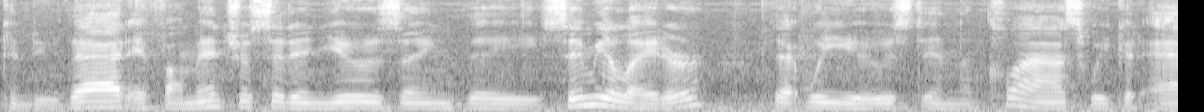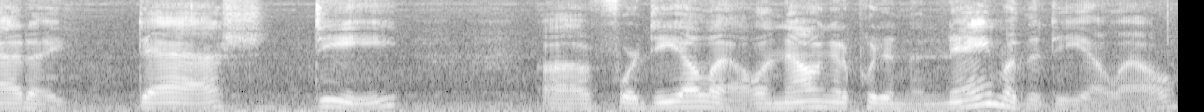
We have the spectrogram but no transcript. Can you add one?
can do that. If I'm interested in using the simulator that we used in the class, we could add a dash D uh, for DLL. And now I'm going to put in the name of the DLL,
